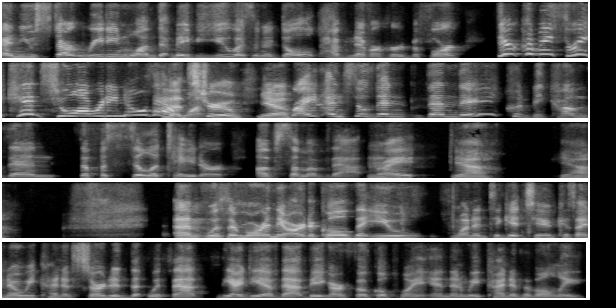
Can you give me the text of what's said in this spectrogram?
and you start reading one that maybe you as an adult have never heard before, there could be three kids who already know that That's one. true. Yeah. Right. And so then then they could become then the facilitator of some of that, Mhm. right? Yeah. Yeah. Um, was there more in the article that you wanted to get to? Because I know we kind of started th- with that, the idea of that being our focal point, and then we kind of have only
